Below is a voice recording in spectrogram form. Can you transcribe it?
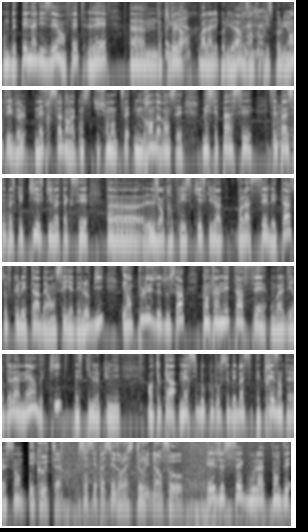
Donc de pénaliser en fait les euh, donc ils veulent Pollueurs. voilà les pollueurs, les entreprises polluantes et ils veulent mettre ça dans la constitution. Donc c'est une grande avancée, mais c'est pas assez. C'est Ouais, pas assez ouais. parce que qui est-ce qui va taxer euh, les entreprises? Qui est-ce qui va voilà, c'est l'État sauf que l'État ben on sait il y a des lobbies et en plus de tout ça, quand un État fait, on va le dire de la merde, qui est-ce qui le punit? En tout cas, merci beaucoup pour ce débat, c'était très intéressant Écoute, ça s'est passé dans la story de l'info. et je sais que vous l'attendez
